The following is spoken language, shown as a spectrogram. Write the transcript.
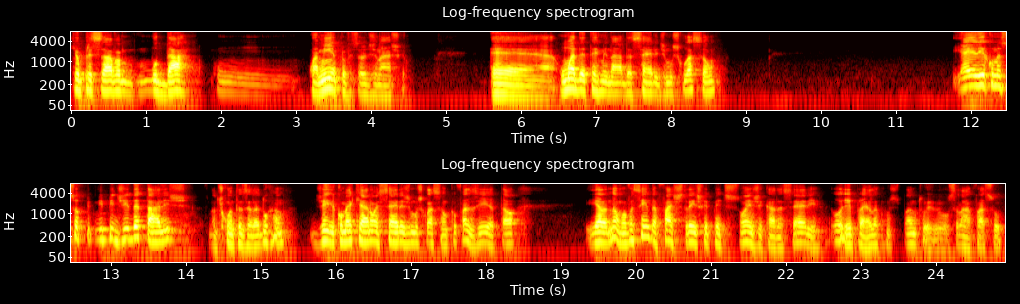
que eu precisava mudar com, com, a minha professora de ginástica é, uma determinada série de musculação. E aí ele começou a me pedir detalhes, afinal de contas ela é do ramo, de como é que eram as séries de musculação que eu fazia e tal. E ela, não, mas você ainda faz três repetições de cada série? Eu olhei para ela com espanto, eu, sei lá, faço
